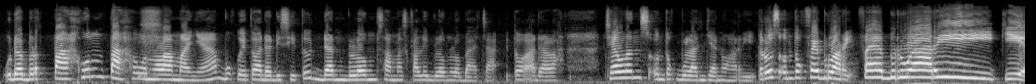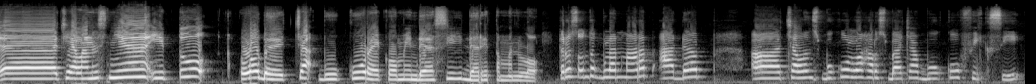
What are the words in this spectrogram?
Udah bertahun-tahun lamanya buku itu ada di situ dan belum sama sekali belum lo baca. Itu adalah challenge untuk bulan Januari. Terus untuk Februari. Februari eh, challenge-nya itu lo baca buku rekomendasi dari temen lo. Terus untuk bulan Maret ada uh, challenge buku lo harus baca buku fiksi,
